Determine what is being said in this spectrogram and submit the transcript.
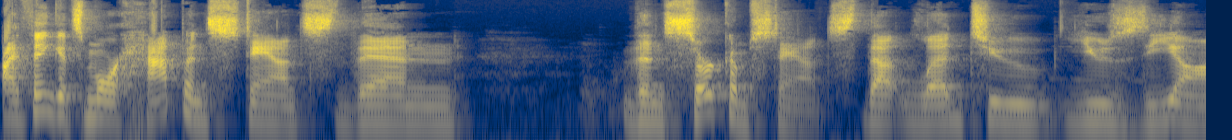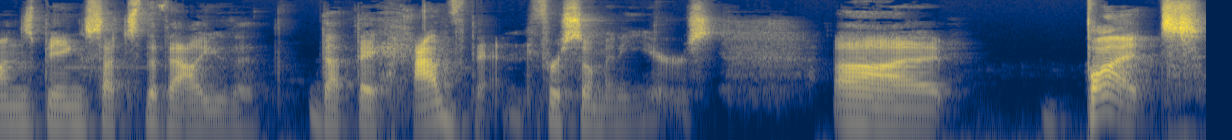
I think it's more happenstance than than circumstance that led to use Xeons being such the value that that they have been for so many years. Uh, but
